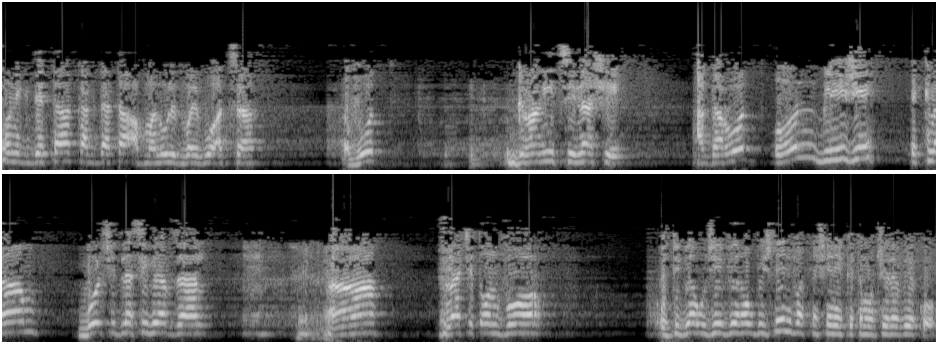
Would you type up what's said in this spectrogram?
Он где-то когда-то обманули твоего отца. Вот границы наши. Огород, он ближе к нам, больше для себя взял. А, значит, он вор. У тебя уже вероубеждение в отношении к этому человеку.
